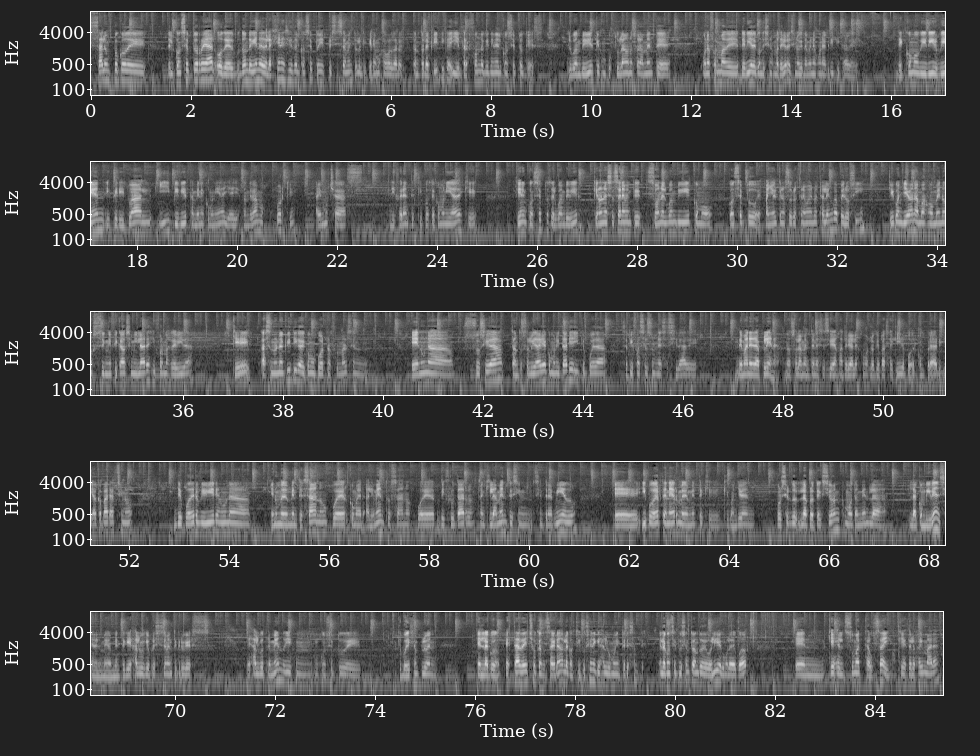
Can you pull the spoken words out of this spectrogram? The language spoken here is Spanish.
sale un poco de, del concepto real o de dónde viene de la génesis del concepto y es precisamente lo que queremos abordar hoy, tanto la crítica y el trasfondo que tiene el concepto que es el buen vivir, que es un postulado no solamente una forma de, de vida de condiciones materiales, sino que también es una crítica de, de cómo vivir bien, espiritual y vivir también en comunidad y ahí es donde vamos, porque hay muchas diferentes tipos de comunidades que tienen conceptos del buen vivir, que no necesariamente son el buen vivir como concepto español que nosotros tenemos en nuestra lengua, pero sí que conllevan a más o menos significados similares y formas de vida que hacen una crítica de cómo poder transformarse en, una sociedad tanto solidaria, comunitaria y que pueda satisfacer sus necesidades de manera plena, no solamente necesidades materiales como es lo que pasa aquí, de poder comprar y acaparar, sino de poder vivir en, una, en un medio ambiente sano, poder comer alimentos sanos, poder disfrutar tranquilamente sin, sin tener miedo eh, y poder tener medio ambientes que, que, conlleven, por cierto, la protección como también la, la, convivencia en el medio ambiente, que es algo que precisamente creo que es, es algo tremendo y es un, un concepto de que por ejemplo en, en la, está de hecho consagrado en la constitución y que es algo muy interesante. En la constitución tanto de Bolivia como la de Ecuador, que es el Suma Causai, que es de los Aymara,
